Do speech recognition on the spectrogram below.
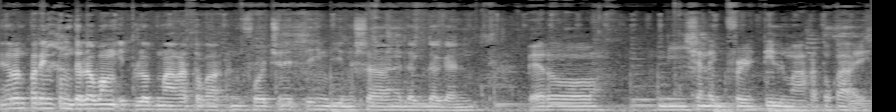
Meron pa rin tong dalawang itlog mga katuka. Unfortunately, hindi na siya nadagdagan. Pero, hindi siya nag-fertile mga katuka eh.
